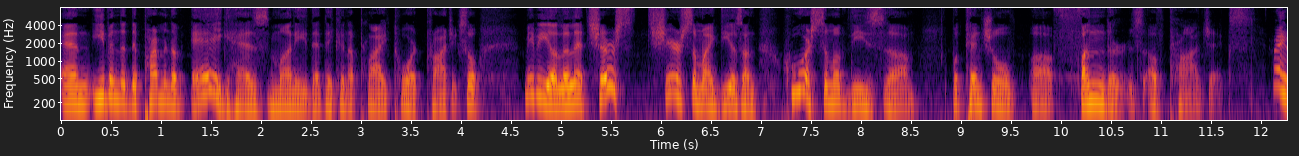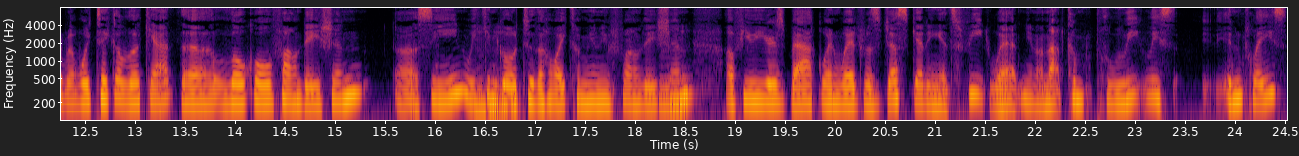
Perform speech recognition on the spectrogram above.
and even the Department of Ag has money that they can apply toward projects. So maybe uh, Lilette share share some ideas on who are some of these um, potential uh, funders of projects. Right. Well, we take a look at the local foundation uh, scene. We can go to the Hawaii Community Foundation. A few years back, when Wedge was just getting its feet wet, you know, not completely in place,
